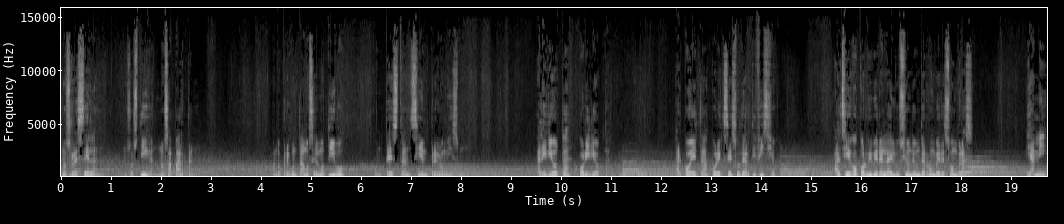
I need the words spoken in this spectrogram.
nos recelan, nos hostigan, nos apartan. Cuando preguntamos el motivo, contestan siempre lo mismo. Al idiota por idiota. Al poeta por exceso de artificio. Al ciego por vivir en la ilusión de un derrumbe de sombras. Y a mí,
